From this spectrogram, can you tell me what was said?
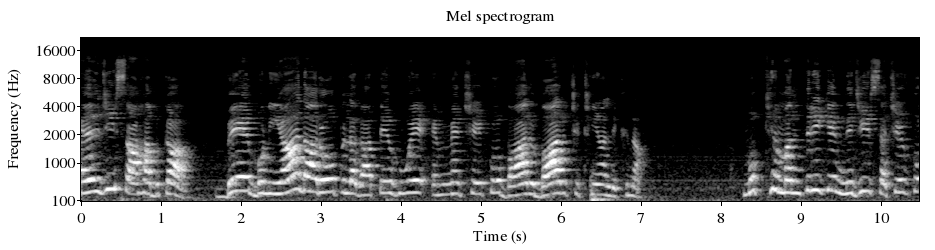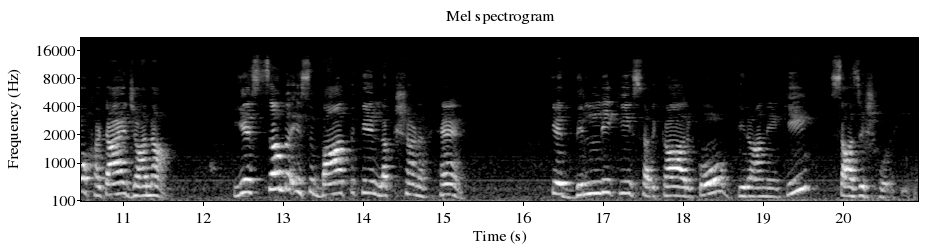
एलजी साहब का बेबुनियाद आरोप लगाते हुए एमएचए को बार बार चिट्ठियाँ लिखना, मुख्यमंत्री के निजी सचिव को हटाए जाना ये सब इस बात के लक्षण हैं कि दिल्ली की सरकार को गिराने की साजिश हो रही है।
